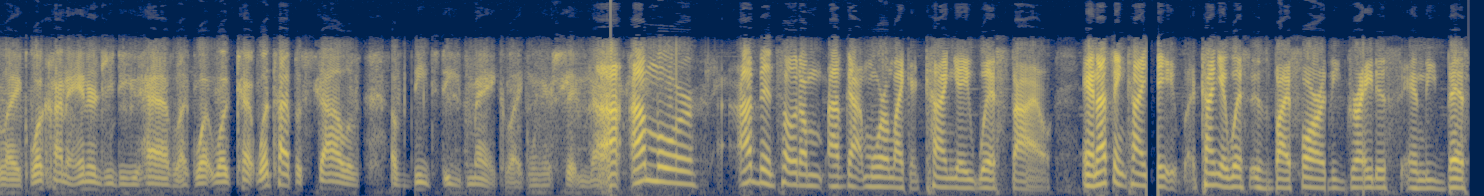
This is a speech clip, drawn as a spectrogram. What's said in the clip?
like what kind of energy do you have? Like what what what type of style of of beats do you make? Like when you're sitting down? I, I'm more. I've been told I'm I've got more like a Kanye West style. And I think Kanye Kanye West is by far the greatest and the best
